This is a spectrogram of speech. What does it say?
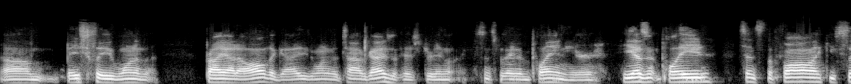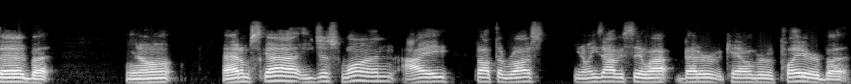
Um, basically, one of the probably out of all the guys, he's one of the top guys with history since they've been playing here. He hasn't played since the fall, like you said, but you know, Adam Scott, he just won. I thought the Rust, you know, he's obviously a lot better of a caliber of player, but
